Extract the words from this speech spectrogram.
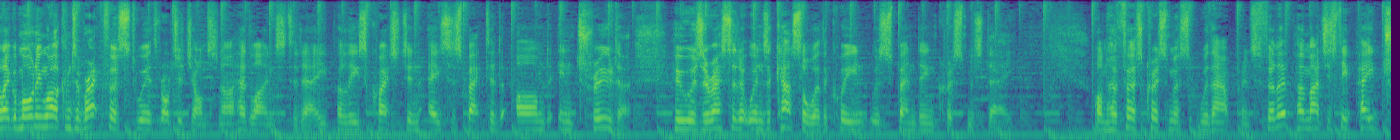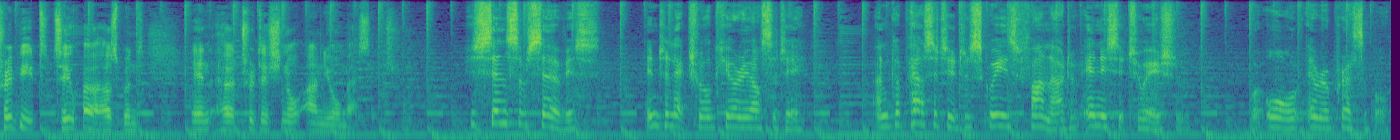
Hello, good morning. Welcome to Breakfast with Roger Johnson. Our headlines today police question a suspected armed intruder who was arrested at Windsor Castle, where the Queen was spending Christmas Day. On her first Christmas without Prince Philip, Her Majesty paid tribute to her husband in her traditional annual message. His sense of service, intellectual curiosity, and capacity to squeeze fun out of any situation were all irrepressible.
